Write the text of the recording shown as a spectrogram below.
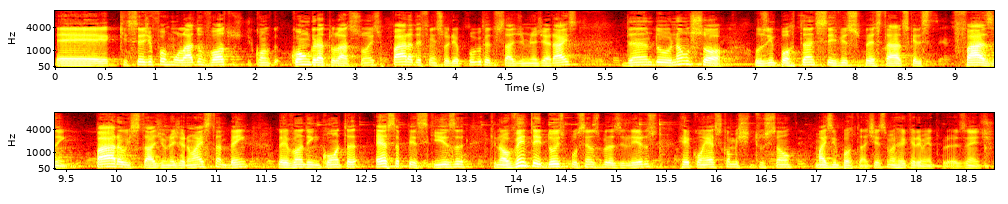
eh, que seja formulado um voto de congratulações para a Defensoria Pública do Estado de Minas Gerais, dando não só os importantes serviços prestados que eles fazem para o Estado de Minas Gerais, mas também levando em conta essa pesquisa que 92% dos brasileiros reconhecem como instituição mais importante. Esse é o meu requerimento, presidente.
